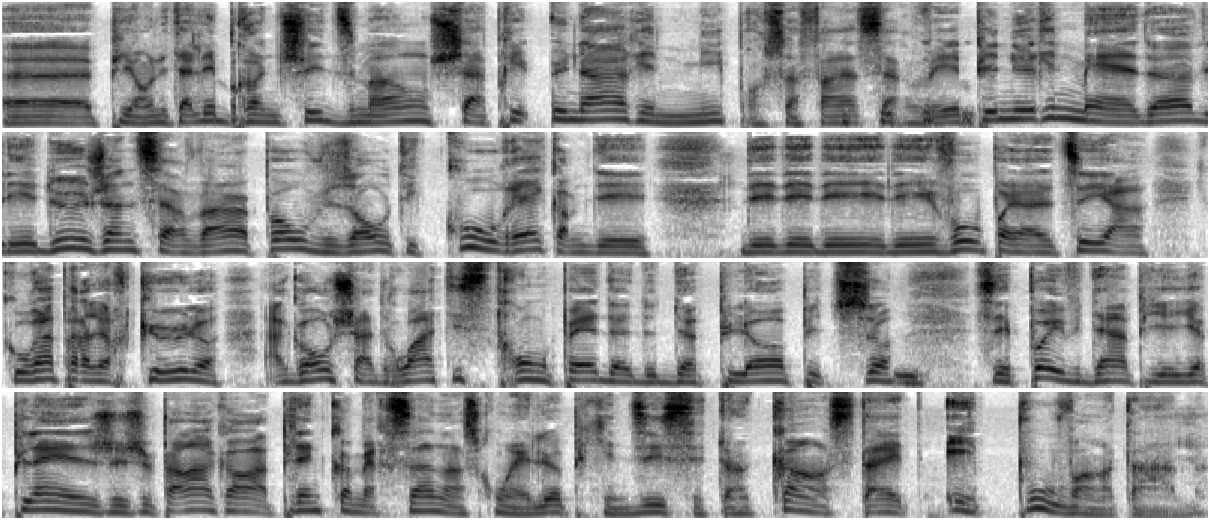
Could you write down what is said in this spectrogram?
Euh, puis on est allé bruncher dimanche. Ça a pris une heure et demie pour se faire servir. Pénurie de main d'œuvre. Les deux jeunes serveurs, pauvres autres, ils couraient comme des des des des, des veaux. Tu sais, ils couraient par leur queue là, à gauche, à droite. Ils se trompaient de de, de plats puis tout ça. Mm. C'est pas évident. Puis y a plein, je, je parle encore à plein de commerçants dans ce coin-là, puis qui me disent c'est un casse-tête épouvantable.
